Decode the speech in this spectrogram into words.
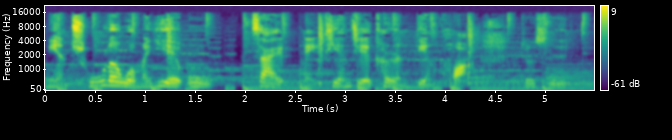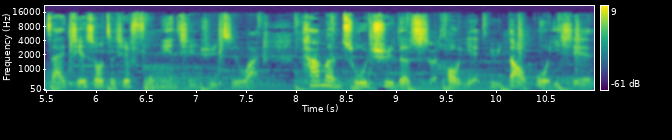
面。除了我们业务在每天接客人电话，就是在接受这些负面情绪之外，他们出去的时候也遇到过一些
